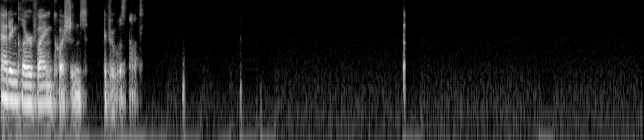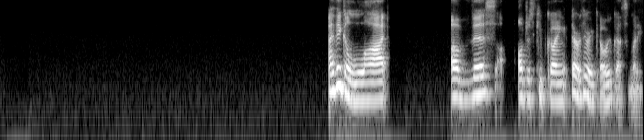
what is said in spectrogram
Adding clarifying questions if it was not. I think a lot of this, I'll just keep going. There, there we go. We've got somebody.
